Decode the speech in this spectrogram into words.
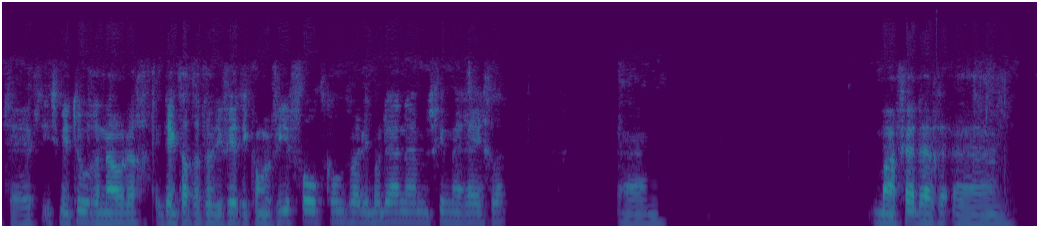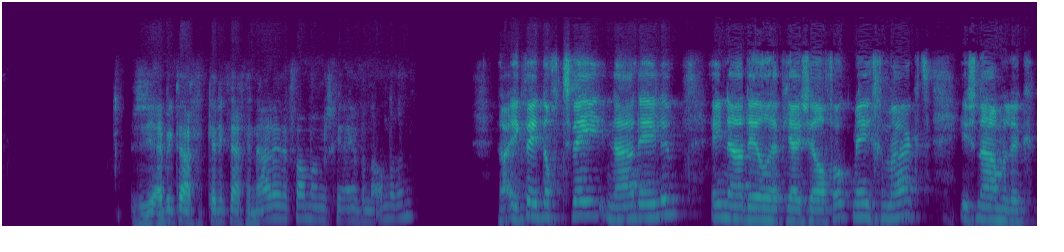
je heeft iets meer toeren nodig. Ik denk dat dat door die 14,4 volt komt, waar die moderne misschien mee regelen. Um, maar verder heb ik daar, ken ik daar geen nadelen van, maar misschien een van de anderen. Nou, ik weet nog twee nadelen. Eén nadeel heb jij zelf ook meegemaakt, is namelijk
